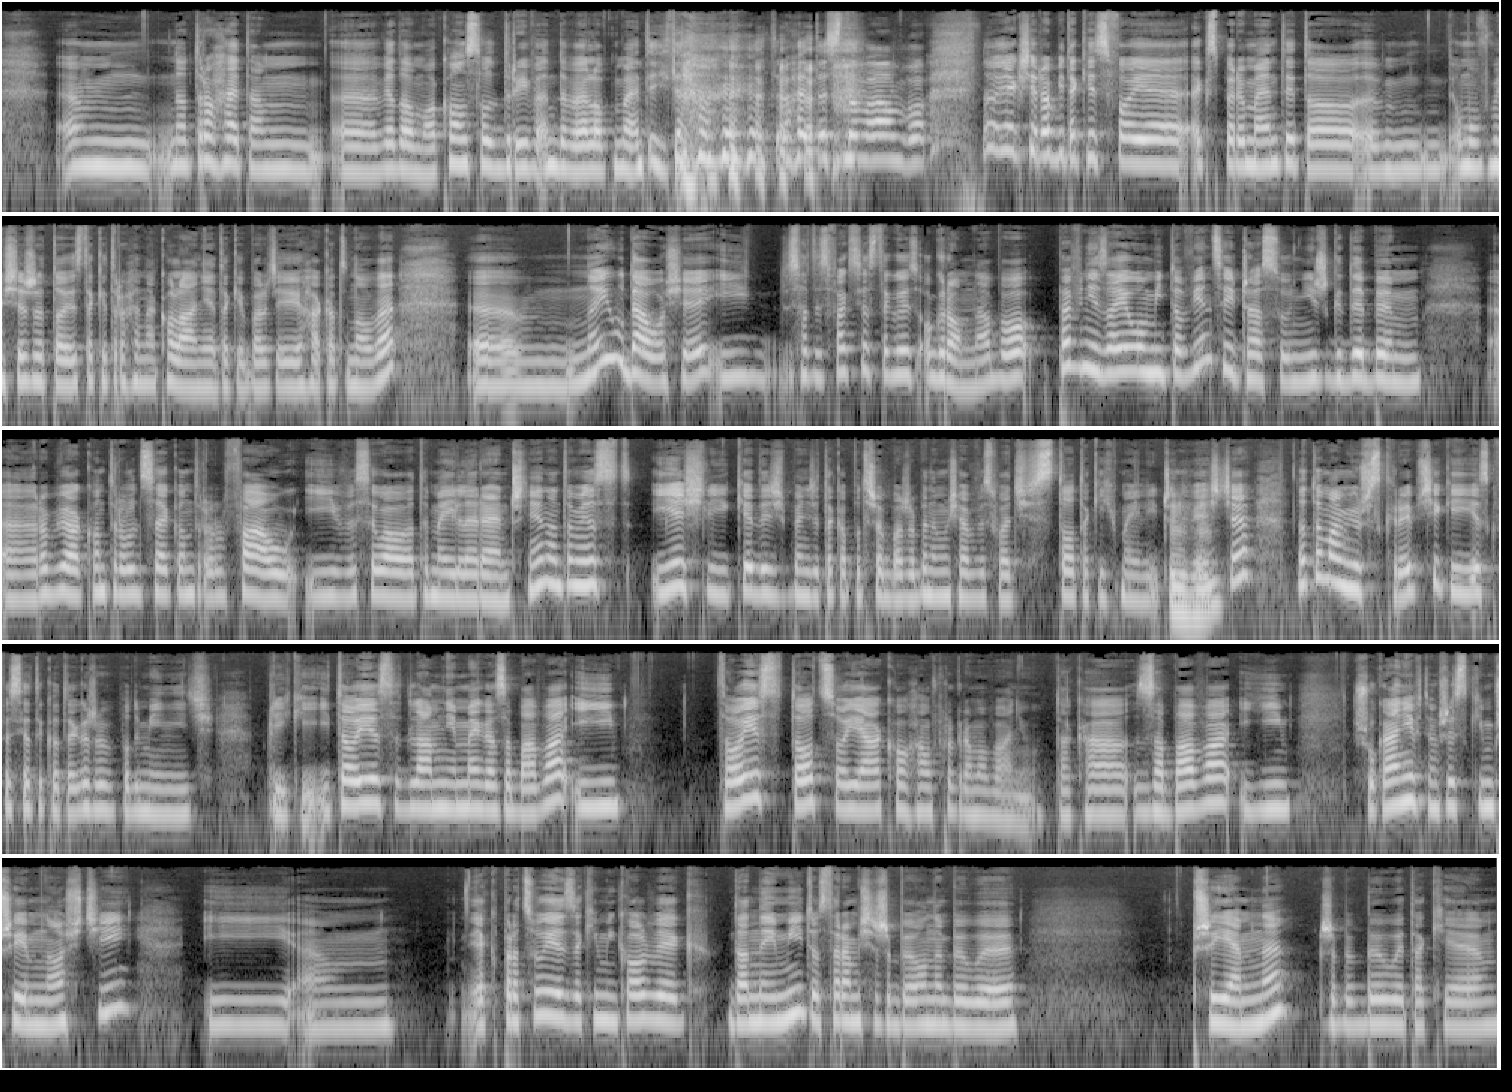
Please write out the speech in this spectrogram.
no trochę tam, wiadomo, console driven development i tam trochę testowałam, bo no jak się robi takie swoje eksperymenty, to umówmy się, że to jest takie trochę na kolanie, takie bardziej hackatonowe. No i udało się i satysfakcja z tego jest ogromna, bo pewnie zajęło mi to to więcej czasu niż gdybym e, robiła Ctrl-C, Ctrl-V i wysyłała te maile ręcznie. Natomiast jeśli kiedyś będzie taka potrzeba, że będę musiała wysłać 100 takich maili czy 200, mhm. no to mam już skrypcik i jest kwestia tylko tego, żeby podmienić pliki. I to jest dla mnie mega zabawa i to jest to, co ja kocham w programowaniu. Taka zabawa i szukanie w tym wszystkim przyjemności i um, jak pracuję z jakimikolwiek danymi, to staram się, żeby one były przyjemne, żeby były takie.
